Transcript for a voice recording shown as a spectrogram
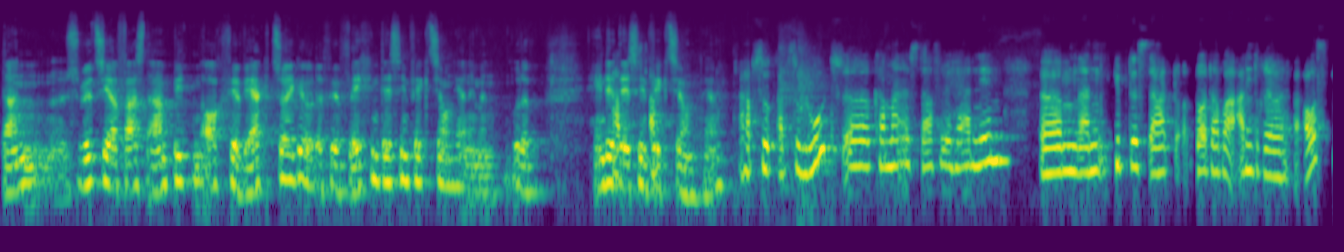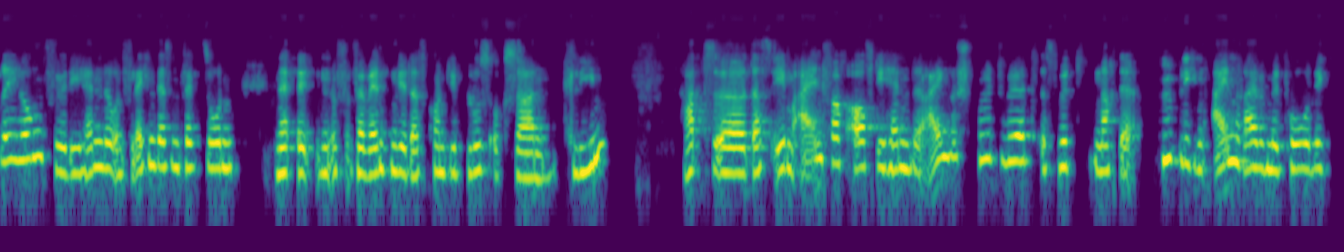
dann, es wird sie ja fast anbieten, auch für Werkzeuge oder für Flächendesinfektion hernehmen oder Händedesinfektion, ab, ab, ja. Absolut, absolut äh, kann man es dafür hernehmen. Ähm, dann gibt es da dort aber andere Ausprägungen für die Hände- und Flächendesinfektion. Ne, äh, verwenden wir das Conti Plus Oxan Clean hat äh, das eben einfach auf die Hände eingesprüht wird. Es wird nach der üblichen Einreibemethodik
